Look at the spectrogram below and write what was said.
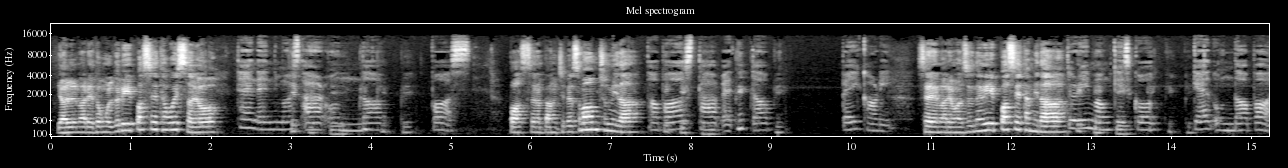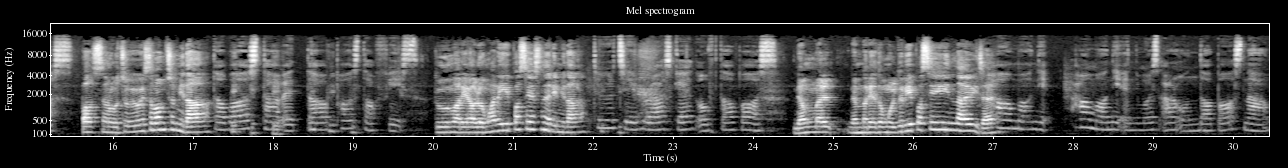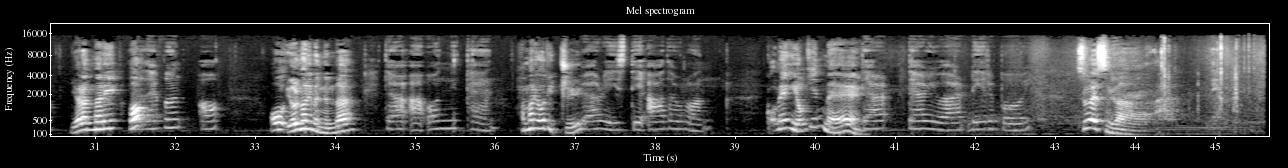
열 마리의 동물들이 버스에 타고 있어요. Ten animals are on the bus. 버스는 빵집에서 멈춥니다. The bus stop at the bakery. 세 마리 원숭이들이 버스에 탑니다. Three monkeys go get on the bus. 버스는 우측에서 멈춥니다. The bus stop at the post office. 두 마리의 얼룩말이 버스에서 내립니다. Two zebras get off the bus. 몇, 말, 몇 마리의 동물들이 버스에 있나요, 이제? How many how many animals are on the bus now? 열한 마리? 어? Eleven. Oh, 어, 열 마리 맺는다? there are only ten. 한 마리 어디 있지? Where is the other one? 꼬맹이 여기 있네. There, there you are, little boy. 수고했습니다.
